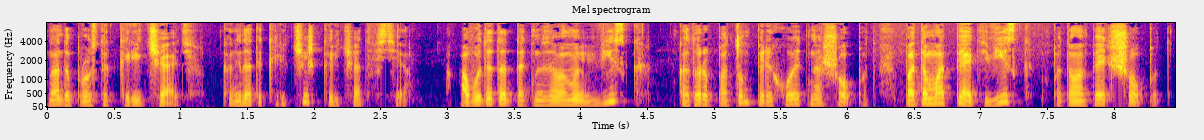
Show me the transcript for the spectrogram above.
надо просто кричать. Когда ты кричишь, кричат все. А вот этот так называемый виск, который потом переходит на шепот. Потом опять виск, потом опять шепот.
